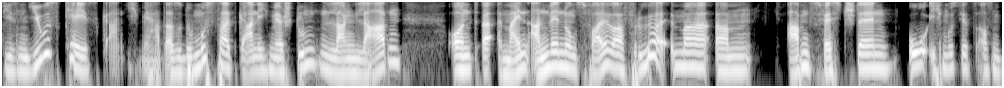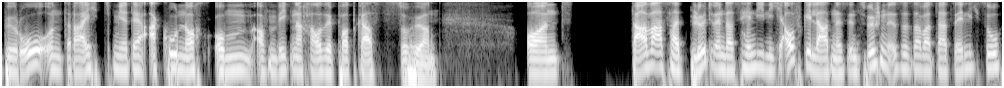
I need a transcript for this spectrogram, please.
diesen Use Case gar nicht mehr hat. Also du musst halt gar nicht mehr stundenlang laden. Und äh, mein Anwendungsfall war früher immer, ähm, abends feststellen, oh, ich muss jetzt aus dem Büro und reicht mir der Akku noch, um auf dem Weg nach Hause Podcasts zu hören. Und da war es halt blöd, wenn das Handy nicht aufgeladen ist. Inzwischen ist es aber tatsächlich so,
